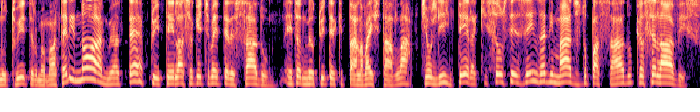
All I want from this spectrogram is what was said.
no Twitter uma matéria enorme, eu até tuitei lá, se alguém tiver interessado, entra no meu Twitter que tá, ela vai estar lá, que eu li inteira, que são os desenhos animados do passado canceláveis.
